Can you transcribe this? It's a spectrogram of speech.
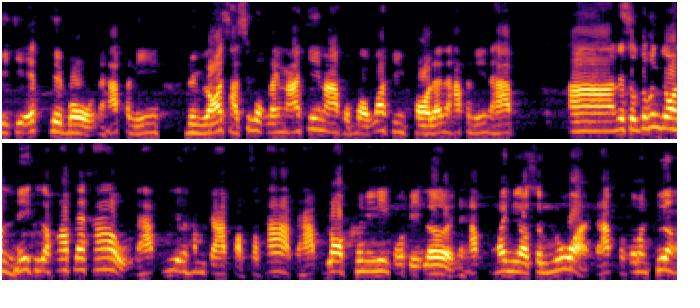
VGS Turbo นะครับคันนี้ 136 แรงม้าที่มาผมบอกว่าเพียงพอแล้วนะครับคันนี้นะครับในส่วนตัวเครื่องยนต์นี่คือสภาพแรกเข้านะครับที่จะทำการปรับสภาพนะครับ รอบเครื่องนี่ปกติเลยนะครับไม่มีรอยซึมรั่วนะครับของตัวมันเครื่อง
